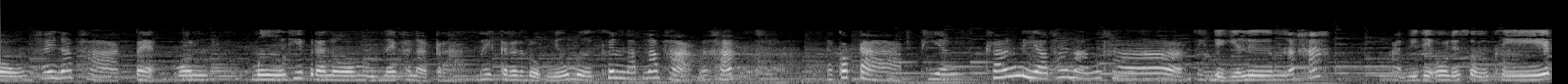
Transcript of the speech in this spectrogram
ลงให้หน้าผากแตะบนมือที่ประนมในขณะกราบไม่กระดกนิ้วมือขึ้นรับหน้าผากนะคะ แล้วก็กราบเพียงครั้งเดียวเท่านั้นค่ะ เด็กๆอย่าลืมนะคะอัดวิดีโอหรือส่งคลิป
